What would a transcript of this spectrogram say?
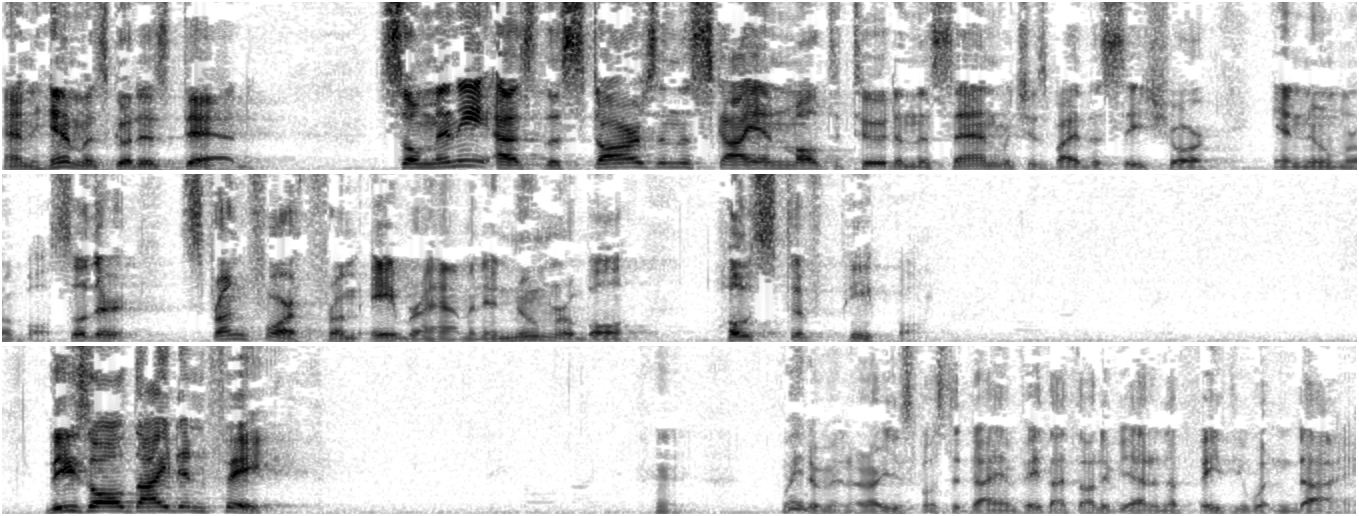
and him as good as dead, so many as the stars in the sky in multitude, and the sand which is by the seashore innumerable. So there sprung forth from Abraham an innumerable host of people. These all died in faith. Wait a minute, are you supposed to die in faith? I thought if you had enough faith, you wouldn't die.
